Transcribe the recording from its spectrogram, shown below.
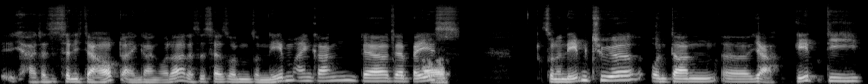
ja, das ist ja nicht der Haupteingang, oder? Das ist ja so ein, so ein Nebeneingang der, der Base. Ja. So eine Nebentür und dann, äh, ja, geht die,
